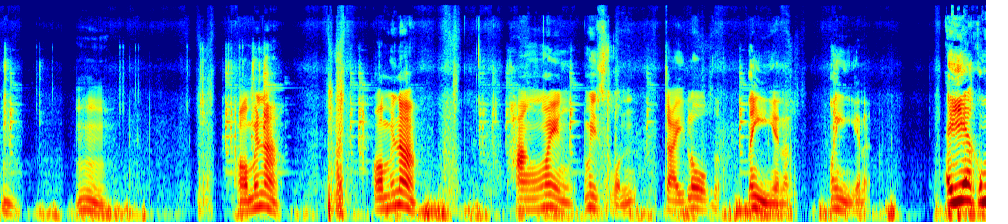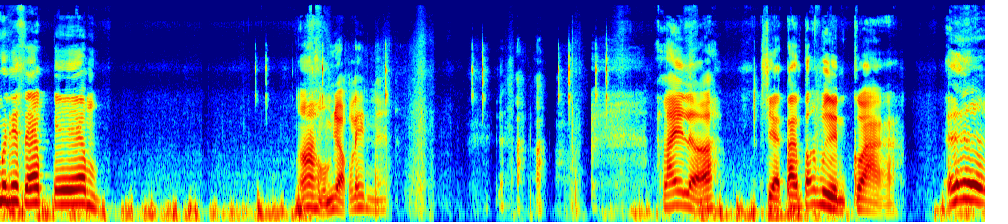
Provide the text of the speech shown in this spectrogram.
อืมอืมเอาไหมน่ะเอาไหมน่ะพังแม่ไม่สนใจโลก นี่นะนี่นะไอ้เหี้ยกูไม่ได้เซฟเกม อ่าผมอยากเล่นนะ อะไรเหรอ เสียตังค์ต้องหมื่นกว่า เออ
